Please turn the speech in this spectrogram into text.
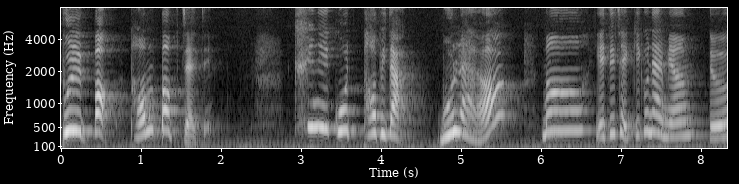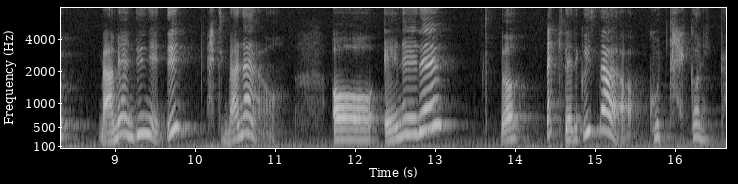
불법, 범법자들. 퀸이 곧 법이다. 몰라요? 뭐 얘들 제끼고 나면 또 마음에 안 드는 애들 아직 많아요. 어, 얘네들 뭐 딱 기다리고 있어요. 곧 갈 거니까.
